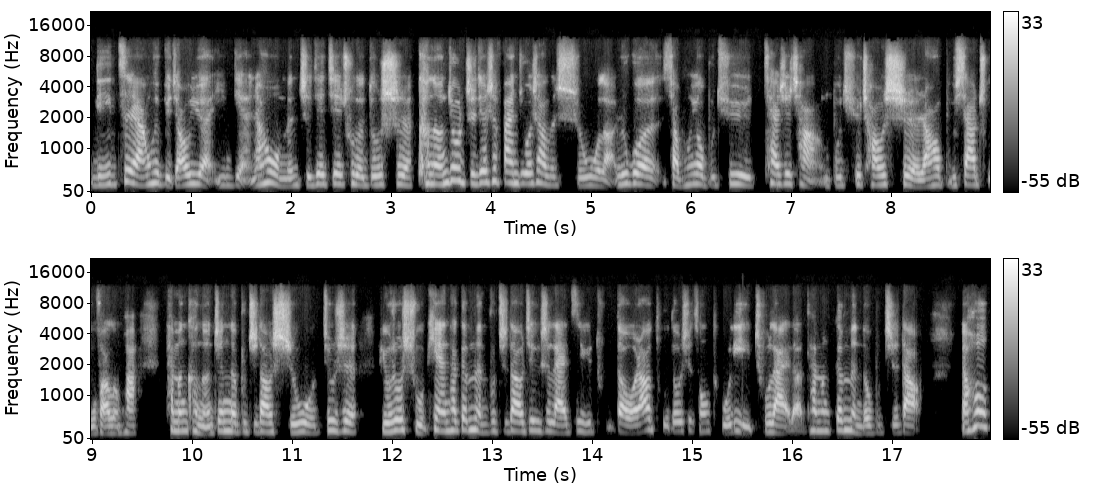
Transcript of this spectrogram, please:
离自然会比较远一点，然后我们直接接触的都是可能就直接是饭桌上的食物了。如果小朋友不去菜市场、不去超市，然后不下厨房的话，他们可能真的不知道食物。就是比如说薯片，他根本不知道这个是来自于土豆，然后土豆是从土里出来的，他们根本都不知道。然后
